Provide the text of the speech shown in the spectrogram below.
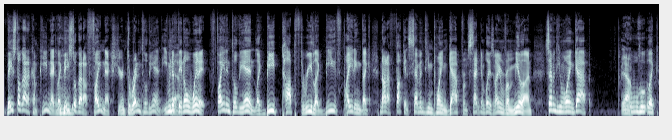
they still got to compete next. Like they mm. still got to fight next year and right until the end. Even. Yeah. if they don't win it, fight until the end. Like be top three. Like be fighting. Like not a fucking seventeen point gap from second place. Not even from Milan. Seventeen point gap. Yeah. Who, like,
